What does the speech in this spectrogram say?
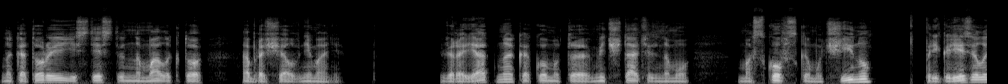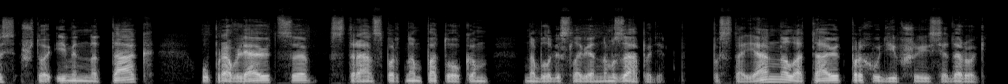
на которые, естественно, мало кто обращал внимание. Вероятно, какому-то мечтательному московскому чину пригрезилось, что именно так управляются с транспортным потоком на благословенном Западе постоянно латают прохудившиеся дороги.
